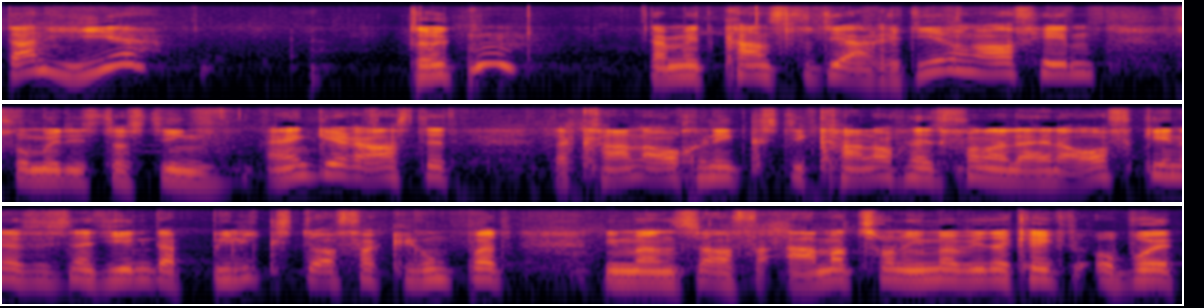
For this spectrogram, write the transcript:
dann hier drücken damit kannst du die Arretierung aufheben, somit ist das Ding eingerastet. Da kann auch nichts, die kann auch nicht von alleine aufgehen. Das ist nicht irgendein Billigsdorfer Klumpert, wie man es auf Amazon immer wieder kriegt. Obwohl,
